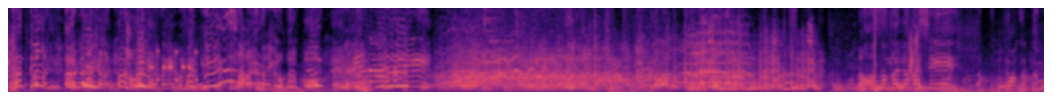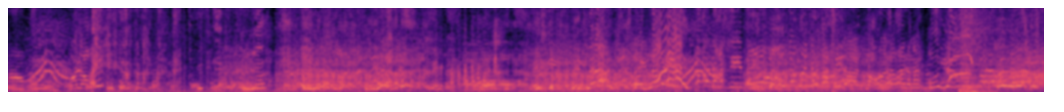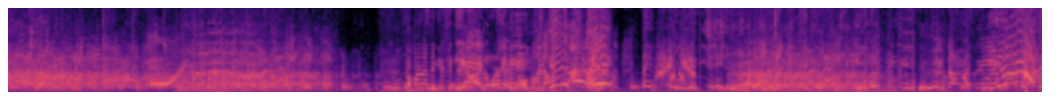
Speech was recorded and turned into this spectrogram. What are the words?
Ate! Ano ba yun? Ano sa'yo. Oh. Dali dali! Mauna ka na kasi. Papagod na tapon, ako. Wala kayo. Kuya, kuya, kuya. Baka na dito. Sige, ano ko na sige, sa'yo. Sige. Ay! Ay! Wait lang kasi. Ano dyan? Ay,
